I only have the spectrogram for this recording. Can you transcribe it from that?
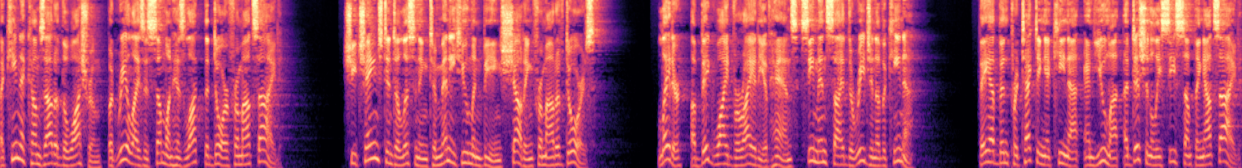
Akina comes out of the washroom but realizes someone has locked the door from outside. She changed into listening to many human beings shouting from out of doors. Later, a big wide variety of hands seem inside the region of Akina. They have been protecting Akina and Yuma additionally sees something outside.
